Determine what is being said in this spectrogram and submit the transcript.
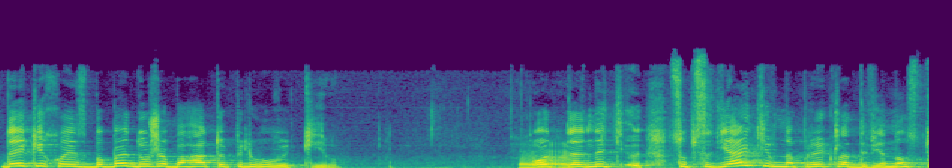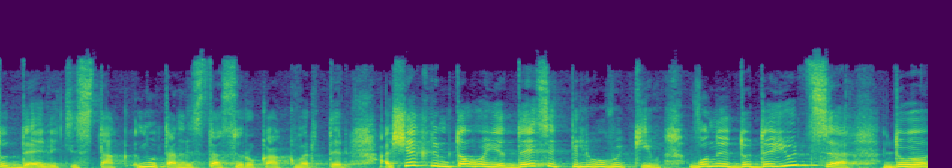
В деяких ОСББ дуже багато пільговиків. Е, От е, не субсидіантів, наприклад, 99 із 100, ну там із 140 квартир. А ще крім того, є 10 пільговиків. Вони додаються до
